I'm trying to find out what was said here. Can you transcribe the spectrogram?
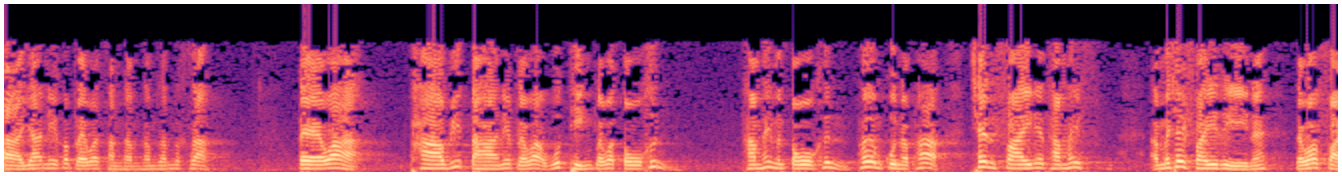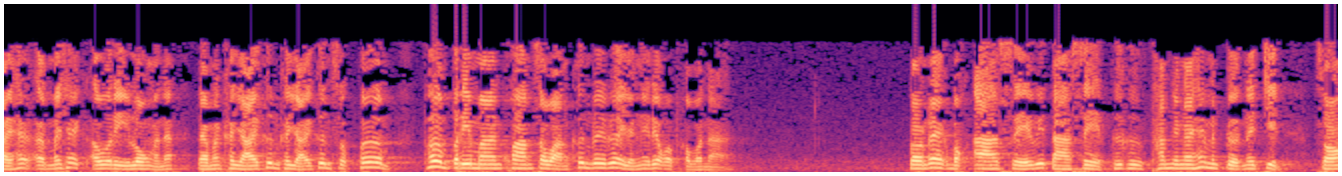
ตายะนี่ก็แปลว่าทำทำทำซ้ำซากๆแต่ว่าภาวิตาเนี่ยแปลว่า วุถิง แปลว่าโตขึ้นทำให้มันโตขึ้น เพิ่มคุณภาพ เช่นไฟเนี่ยทำให้ไม่ใช่ไฟรีนะแต่ว่าไฟให้ไม่ใช่เอารีลงอะนะแต่มันขยายขึ้นขยายขึ้นเพิ่ม เพิ่มปริมาณความสว่างขึ้นเรื่อยๆ อย่างนี้เรียกว่าภาวนา ตอนแรกบอกอาเสวิตาเสพคือคือทำยังไงให้มันเกิดในจิตสอง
